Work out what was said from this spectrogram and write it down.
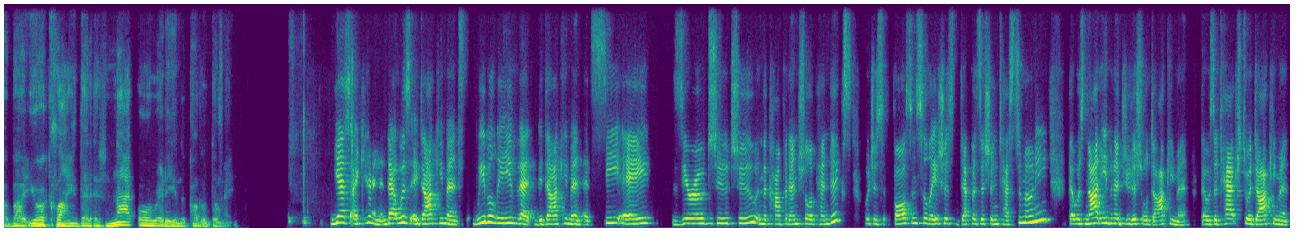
about your client that is not already in the public domain? Yes, I can. And that was a document. We believe that the document at CA 022 in the confidential appendix, which is false and salacious deposition testimony, that was not even a judicial document, that was attached to a document,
